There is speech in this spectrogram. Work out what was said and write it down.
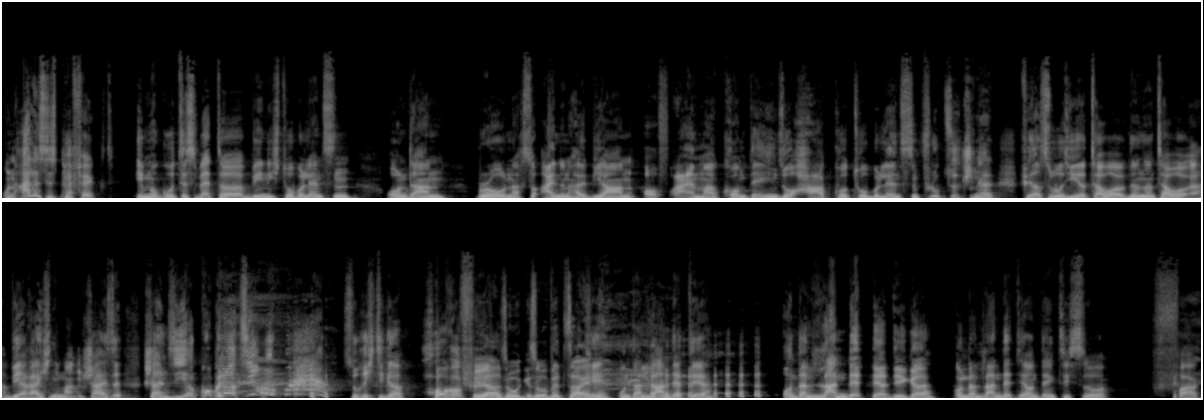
und alles ist perfekt. Immer gutes Wetter, wenig Turbulenzen und dann, Bro, nach so eineinhalb Jahren, auf einmal kommt er in so Hardcore-Turbulenzen, Flugzeug schnell, fährst du hier, Tower, Tower, ah, wir erreichen niemanden, scheiße, schalten Sie hier, Kopulation, so richtiger Horrorfilm. Ja, so, so wird's sein. Okay, und dann landet der, und dann landet der, Digga, und dann landet der und denkt sich so, fuck,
